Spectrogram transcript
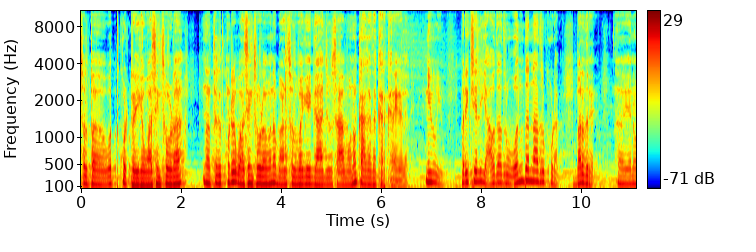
ಸ್ವಲ್ಪ ಒತ್ತು ಕೊಟ್ಟರೆ ಈಗ ವಾಷಿಂಗ್ ಸೋಡಾ ತೆಗೆದುಕೊಂಡ್ರೆ ವಾಷಿಂಗ್ ಸೋಡಾವನ್ನು ಭಾಳ ಸುಲಭವಾಗಿ ಗಾಜು, ಸಾಬೂನು, ಕಾಗದ ಕಾರ್ಖಾನೆಗಳಲ್ಲಿ ನೀವು ಪರೀಕ್ಷೆಯಲ್ಲಿ ಯಾವುದಾದ್ರೂ ಒಂದನ್ನಾದರೂ ಕೂಡ ಬರೆದ್ರೆ ಏನು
